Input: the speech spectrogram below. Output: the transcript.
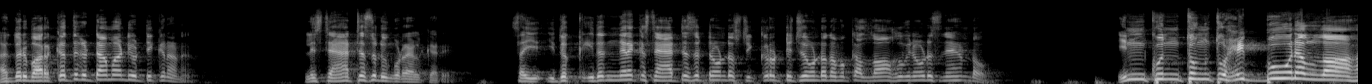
അതൊരു ബർക്കത്ത് കിട്ടാൻ വേണ്ടി ഒട്ടിക്കണാണ്. അല്ലെ സ്റ്റാറ്റസ് ഇടും കുറേ ആൾക്കാർ സൈ ഇതൊക്കെ ഇതെങ്ങനെയൊക്കെ സ്റ്റാറ്റസ് ഇട്ടുകൊണ്ടോ സ്റ്റിക്കർ ഒട്ടിച്ചതുകൊണ്ടോ നമുക്ക് അള്ളാഹുവിനോട് സ്നേഹമുണ്ടോ? ഇൻ കുന്തും തുഹിബ്ബൂന അല്ലാഹ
